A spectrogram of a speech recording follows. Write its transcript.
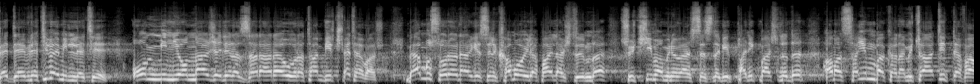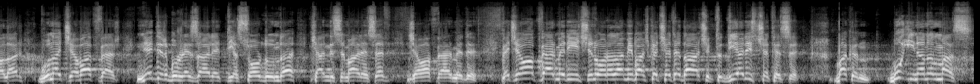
ve devleti ve milleti 10 milyonlarca lira zarara uğratan bir çete var. Ben bu soru önergesini kamuoyuyla paylaştığımda Sütçü Üniversitesi'nde bir panik başladı ama Sayın Bakan'a müteahhit defalar buna cevap ver. Nedir bu rezalet diye sorduğumda kendisi maalesef cevap vermedi. Ve cevap vermediği için oradan bir başka çete daha çıktı. Diyaliz çetesi. Bakın bu inanılmaz.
